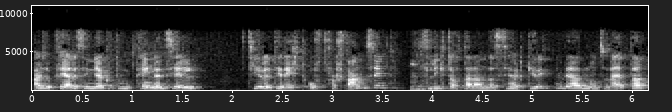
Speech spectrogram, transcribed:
also Pferde sind ja tendenziell Tiere, die recht oft verspannt sind. Das liegt auch daran, dass sie halt geritten werden und so weiter.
